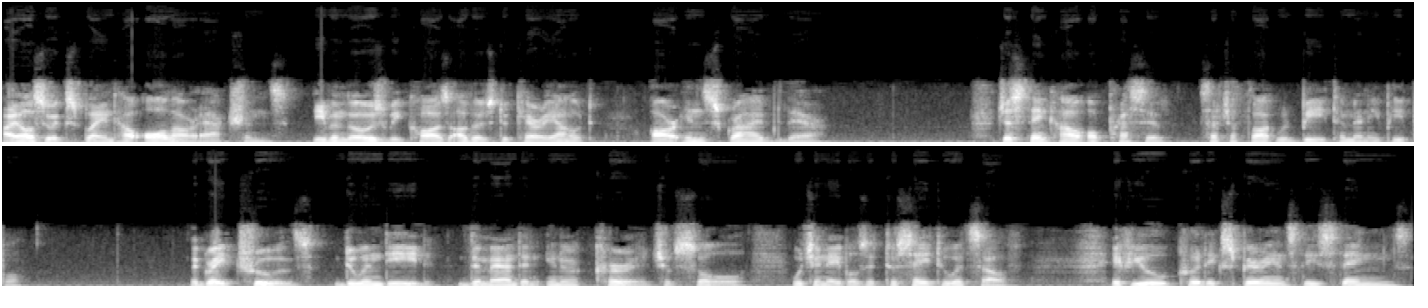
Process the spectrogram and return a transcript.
I also explained how all our actions, even those we cause others to carry out, are inscribed there. Just think how oppressive such a thought would be to many people. The great truths do indeed demand an inner courage of soul which enables it to say to itself, If you could experience these things,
